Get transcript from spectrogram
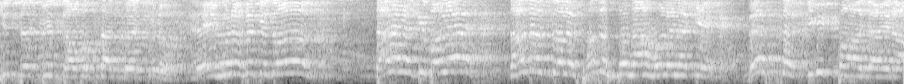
যুদ্ধের বিরুদ্ধে অবস্থান করেছিল। এই মুনাফিকি দল সুস্থ না হলে নাকি ব্যস্ত টিকিট পাওয়া যায় না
